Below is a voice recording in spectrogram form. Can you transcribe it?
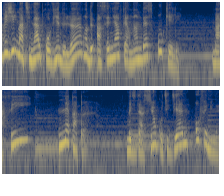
vigile matinale provient de l'œuvre de Arsenia Fernandez Ukele. Ma fille, n'aie pas peur. Méditation quotidienne au féminin.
